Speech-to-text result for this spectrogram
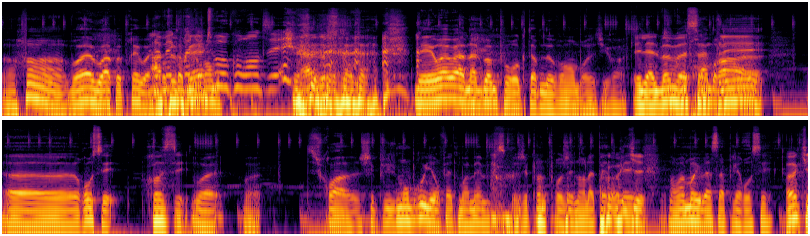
Uh Ouais, ouais, à peu près. Ouais. Le à mec peu pas du tout au courant, tu sais. Mais ouais, ouais, un album pour octobre-novembre, tu vois. Et l'album va s'appeler euh, Rosé. Rosé. Ouais, ouais. Je crois, je sais plus, je m'embrouille en fait moi-même parce que j'ai plein de projets dans la tête. mais normalement, il va s'appeler Rossé. Ok.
